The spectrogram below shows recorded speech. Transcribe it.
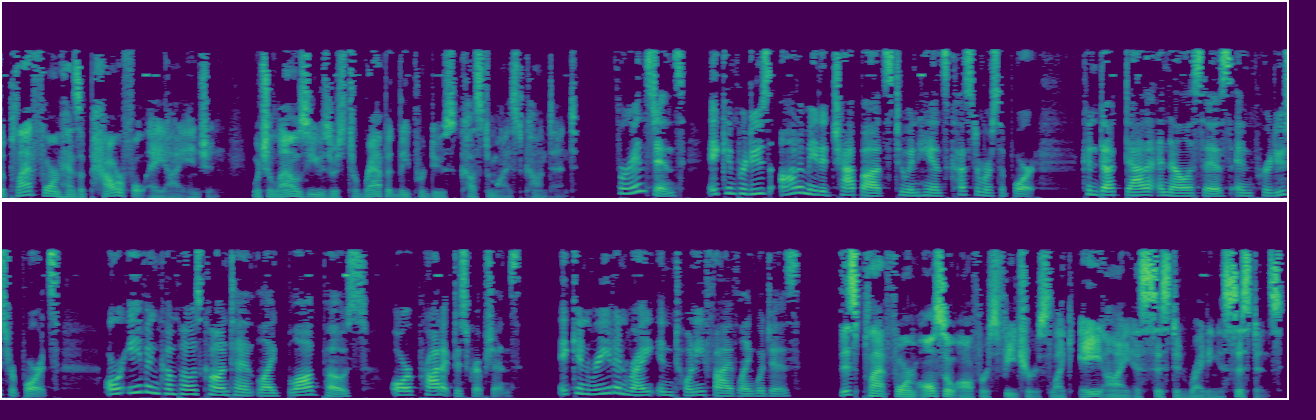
The platform has a powerful AI engine, which allows users to rapidly produce customized content. For instance, it can produce automated chatbots to enhance customer support, conduct data analysis and produce reports, or even compose content like blog posts or product descriptions. It can read and write in 25 languages. This platform also offers features like AI-assisted writing assistance,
